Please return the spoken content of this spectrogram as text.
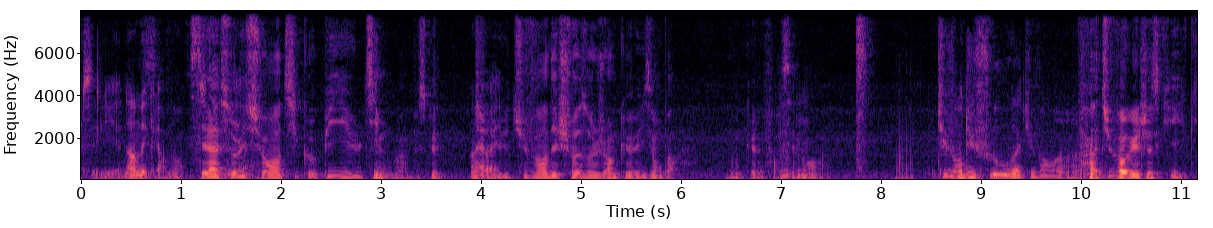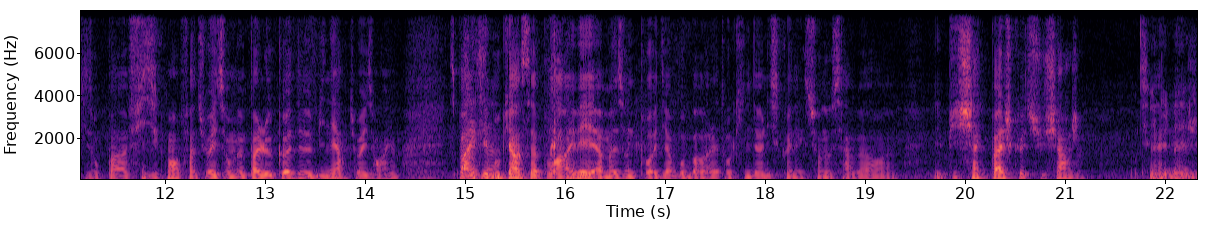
C'est lié. Non, mais clairement. c'est la solution anti-copie ultime, quoi. Parce que Ouais, tu, ouais. tu vends des choses aux gens qu'ils ont pas. Donc euh, forcément, Tu vends du flou, tu vends. un- tu vends quelque chose qu'ils qu'ils ont pas physiquement. Enfin, tu vois, ils ont même pas le code binaire. Tu vois, ils ont rien. C'est pareil avec les bouquins, ça pourrait arriver. Amazon pourrait dire bon bah voilà, ton Kindle il se connecte sur nos serveurs. euh, et puis chaque page que tu charges, C'est une elle, image.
